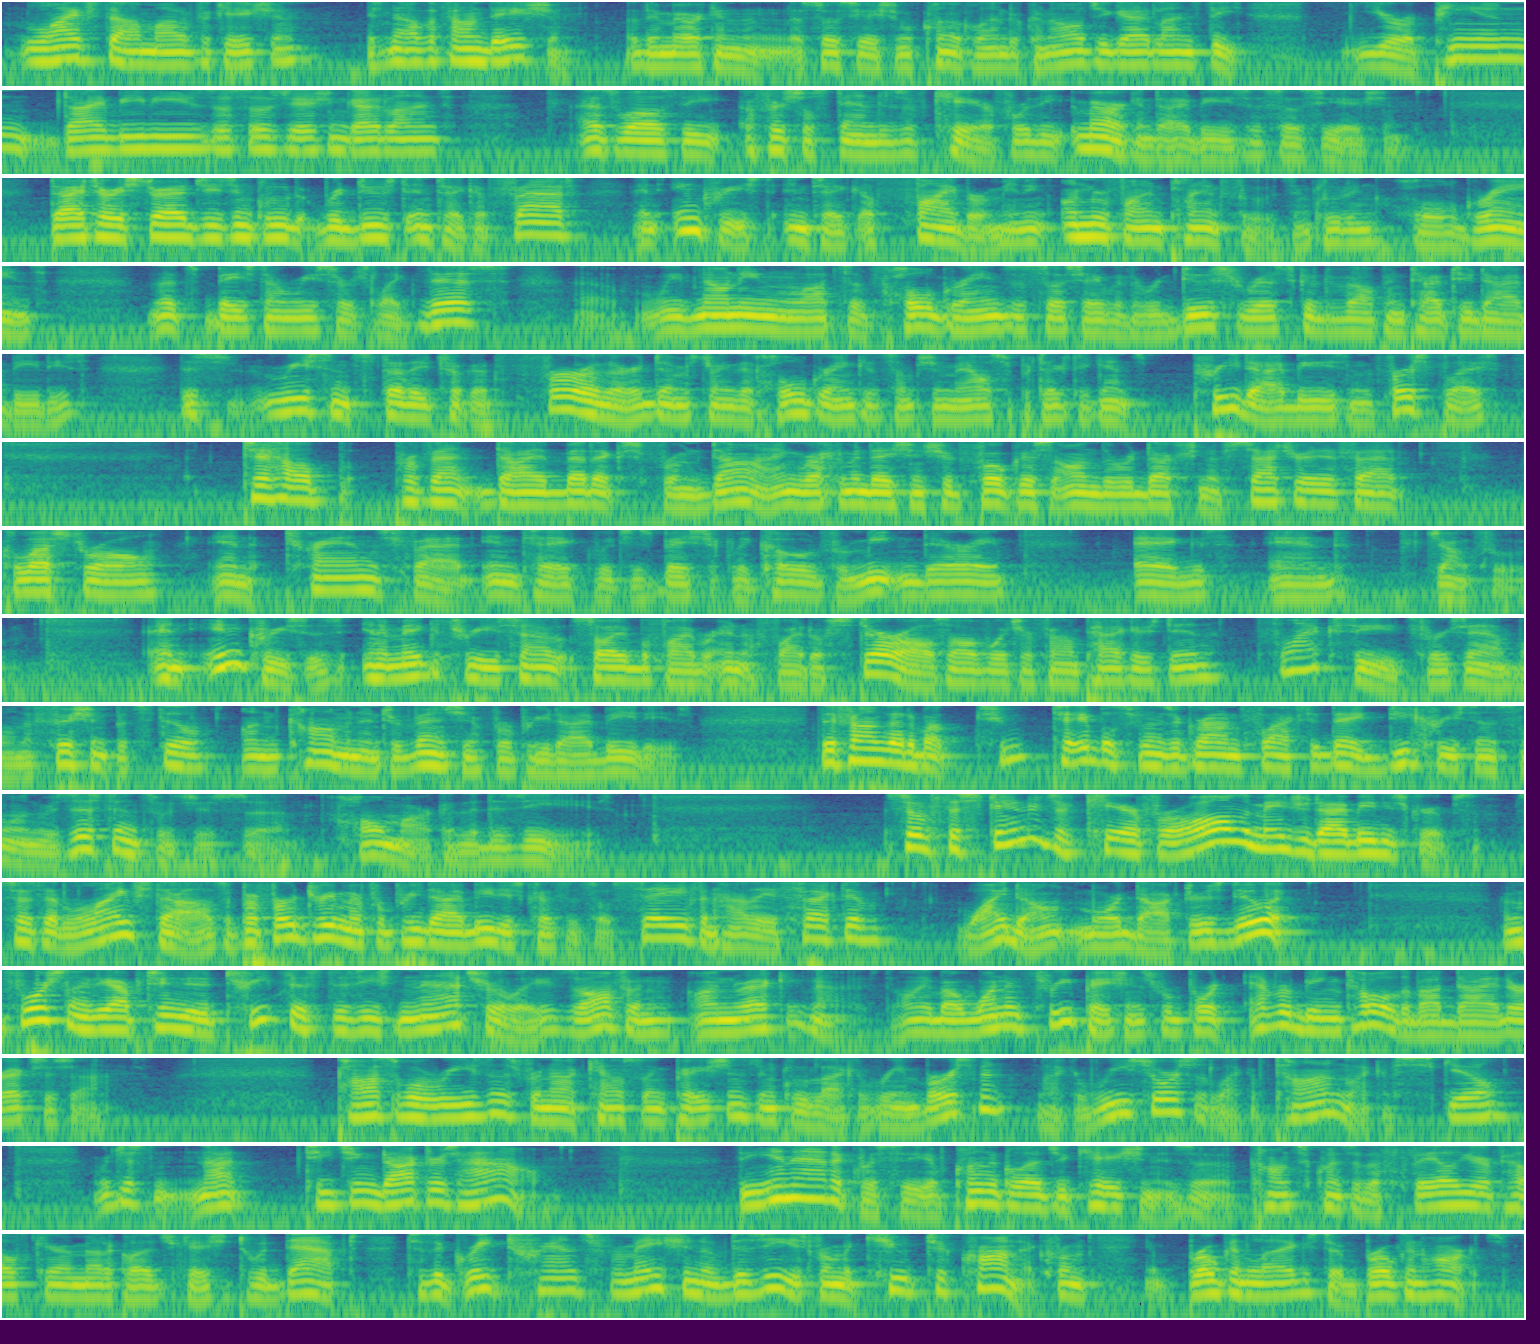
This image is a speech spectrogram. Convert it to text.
Lifestyle modification is now the foundation of the American Association of Clinical Endocrinology Guidelines, the European Diabetes Association Guidelines, as well as the official standards of care for the American Diabetes Association. Dietary strategies include reduced intake of fat and increased intake of fiber, meaning unrefined plant foods, including whole grains. That's based on research like this. Uh, we've known eating lots of whole grains associated with a reduced risk of developing type 2 diabetes. This recent study took it further, demonstrating that whole grain consumption may also protect against prediabetes in the first place. To help prevent diabetics from dying, recommendations should focus on the reduction of saturated fat, cholesterol, and trans fat intake, which is basically code for meat and dairy, eggs, and junk food, and increases in omega-3 soluble fiber and phytosterols, all of which are found packaged in flax seeds, for example, an efficient but still uncommon intervention for prediabetes. They found that about 2 tablespoons of ground flax a day decrease insulin resistance, which is a hallmark of the disease. So if the standards of care for all the major diabetes groups says that lifestyle is a preferred treatment for prediabetes because it's so safe and highly effective, why don't more doctors do it? Unfortunately, the opportunity to treat this disease naturally is often unrecognized. Only about 1 in 3 patients report ever being told about diet or exercise. Possible reasons for not counseling patients include lack of reimbursement, lack of resources, lack of time, lack of skill. We're just not teaching doctors how. The inadequacy of clinical education is a consequence of the failure of healthcare and medical education to adapt to the great transformation of disease from acute to chronic, from you know, broken legs to broken hearts.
